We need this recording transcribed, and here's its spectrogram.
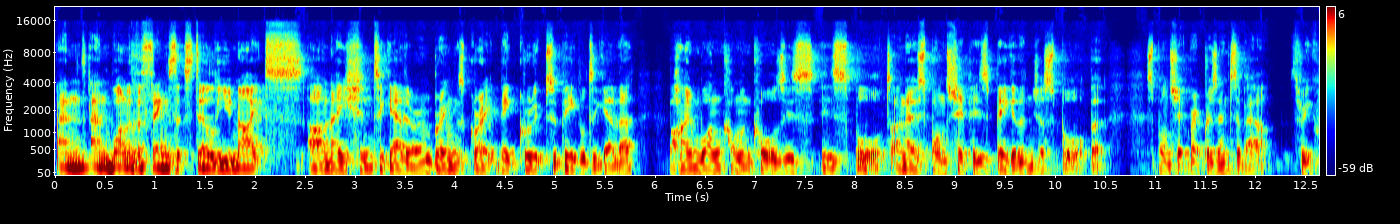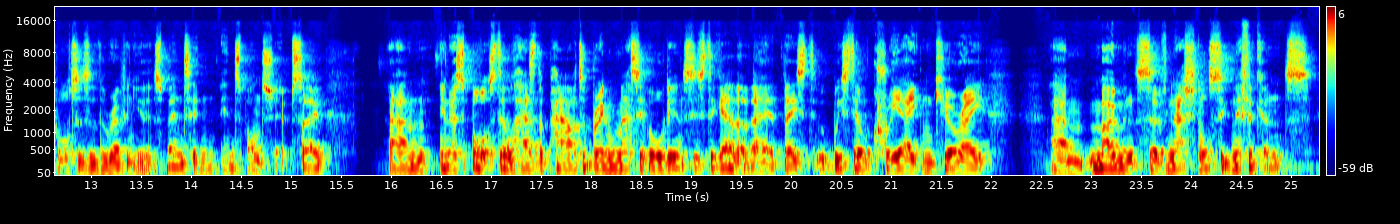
And, and one of the things that still unites our nation together and brings great big groups of people together behind one common cause is, is sport. I know sponsorship is bigger than just sport, but sponsorship represents about three quarters of the revenue that's spent in, in sponsorship. So um, you know, sport still has the power to bring massive audiences together. They, they st- we still create and curate um, moments of national significance,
